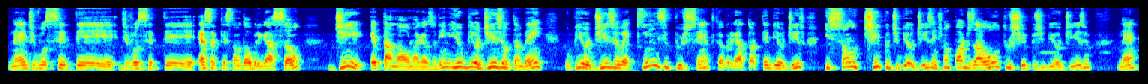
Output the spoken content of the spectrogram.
né, de você ter, de você ter essa questão da obrigação de etanol na gasolina e o biodiesel também. O biodiesel é 15%, que é obrigatório ter biodiesel, e só um tipo de biodiesel, a gente não pode usar outros tipos de biodiesel. Né?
